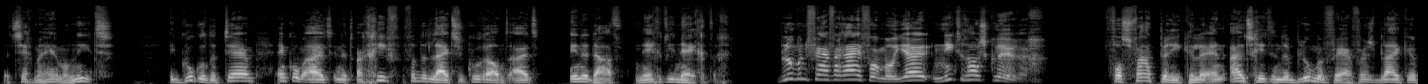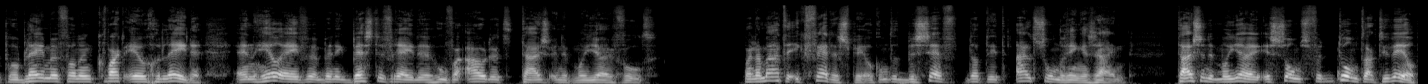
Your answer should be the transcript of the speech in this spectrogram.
Het zegt me helemaal niets. Ik google de term en kom uit in het archief van de Leidse Courant uit Inderdaad, 1990. Bloemenververij voor milieu niet rooskleurig. Fosfaatperikelen en uitschietende bloemenververs blijken problemen van een kwart eeuw geleden. En heel even ben ik best tevreden hoe verouderd thuis in het milieu voelt. Maar naarmate ik verder speel, komt het besef dat dit uitzonderingen zijn. Thuis in het milieu is soms verdomd actueel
